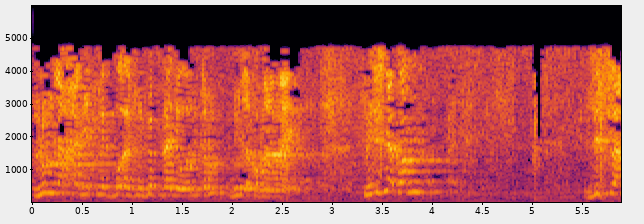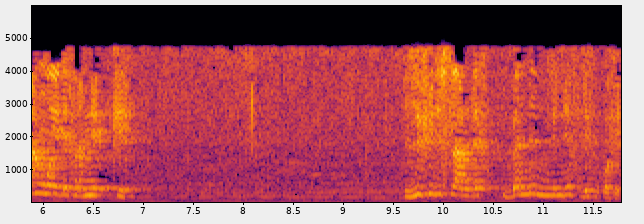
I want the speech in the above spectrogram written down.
lu mu la xañit nag bu adduna bépp daje woon itam duñ la ko mën a may ñu gis ne kon l'islam mooy defar nit ki li fi l'islam def benn mbindeef defu ko fi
